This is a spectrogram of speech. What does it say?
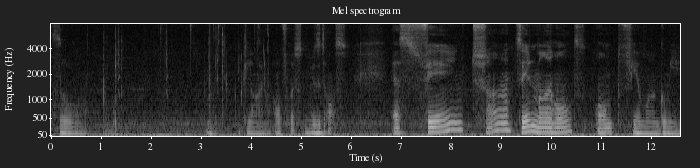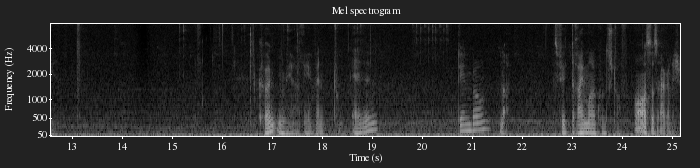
So. Die Kleine aufrüsten. Wie sieht's aus? Es fehlt äh, zehnmal Holz und viermal Gummi. Könnten wir eventuell den bauen? Nein. Es fehlt dreimal Kunststoff. Oh, ist das ärgerlich.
